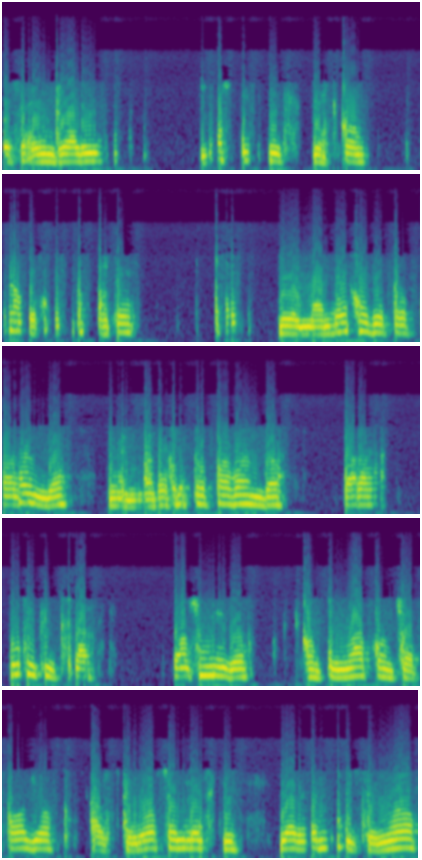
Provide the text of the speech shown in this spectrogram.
es en realidad el manejo de propaganda, el manejo de propaganda para justificar Estados Unidos continúa con su apoyo al señor Zelensky y el señor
